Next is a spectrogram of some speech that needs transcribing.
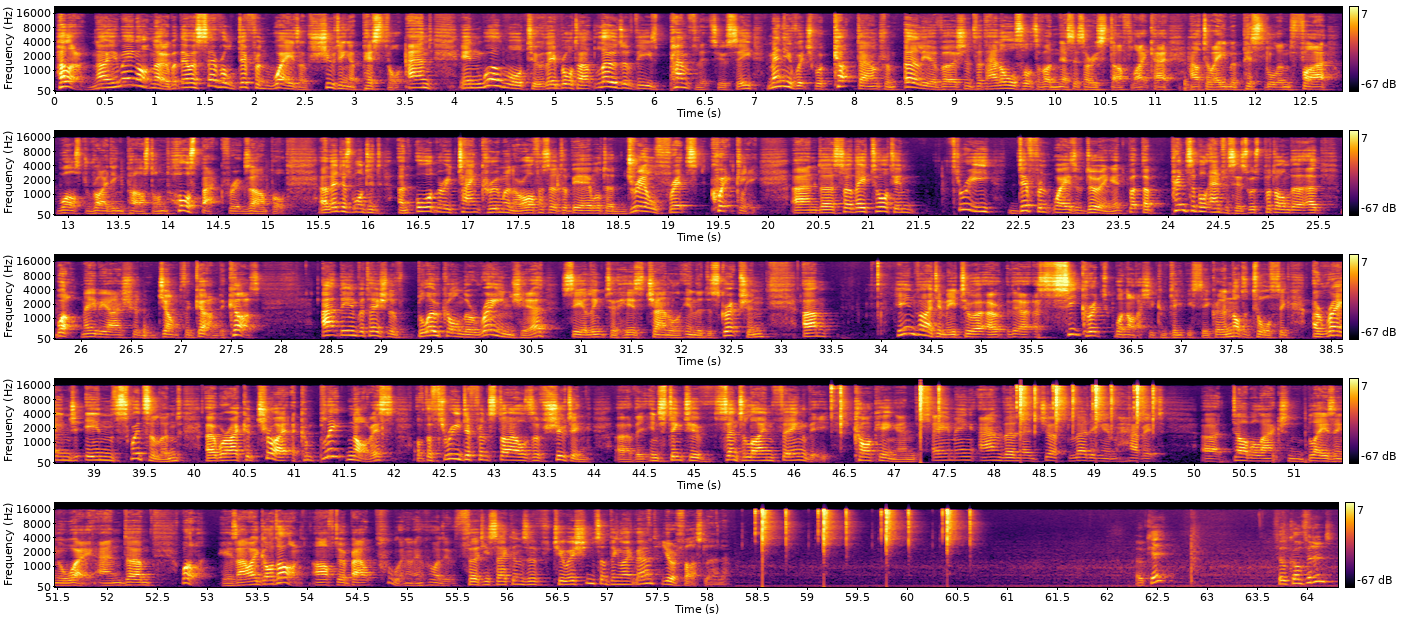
Hello. Now, you may not know, but there were several different ways of shooting a pistol, and in World War II they brought out loads of these pamphlets, you see, many of which were cut down from earlier versions that had all sorts of unnecessary stuff, like how, how to aim a pistol and fire whilst riding past on horseback, for example. Uh, they just wanted an ordinary tank crewman or officer to be able to drill Fritz quickly, and uh, so they taught him three different ways of doing it, but the principal emphasis was put on the, uh, well, maybe I shouldn't jump the gun, because at the invitation of Bloke on the Range here, see a link to his channel in the description, um, he invited me to a, a, a, secret, well, not actually completely secret, and not at all secret, a range in Switzerland uh, where I could try a complete novice of the three different styles of shooting. Uh, the instinctive centerline thing, the cocking and aiming, and then just letting him have it uh, double action blazing away. And um, well, here's how I got on after about know, what 30 seconds of tuition, something like that. You're a fast learner. Okay. Feel confident?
